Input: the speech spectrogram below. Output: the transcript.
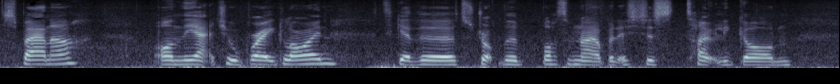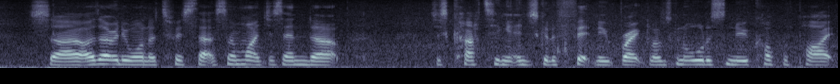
spanner on the actual brake line to get the to drop the bottom nail but it's just totally gone so I don't really want to twist that so I might just end up just cutting it and just going to fit new brake lines. Going to order some new copper pipe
